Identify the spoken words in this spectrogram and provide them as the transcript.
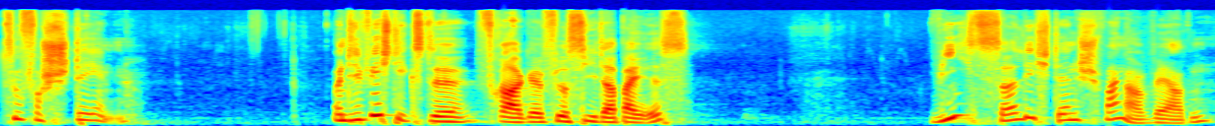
zu verstehen. Und die wichtigste Frage für sie dabei ist, wie soll ich denn schwanger werden,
